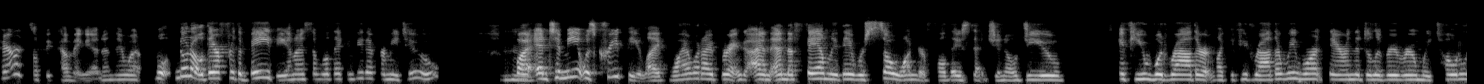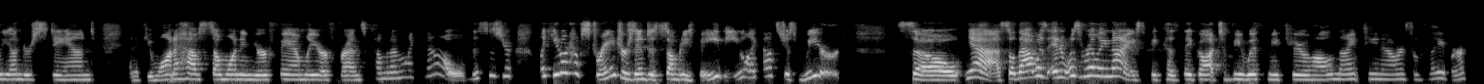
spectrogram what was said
parents will be coming in. And they went, Well, no, no, they're for the baby. And I said, Well, they can be there for me too. Mm-hmm. But and to me it was creepy. Like, why would I bring and, and the family, they were so wonderful. They said, you know, do you if you would rather like if you'd rather we weren't there in the delivery room we totally understand and if you want to have someone in your family or friends come and i'm like no this is your like you don't have strangers into somebody's baby like that's just weird so yeah so that was and it was really nice because they got to be with me through all 19 hours of labor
